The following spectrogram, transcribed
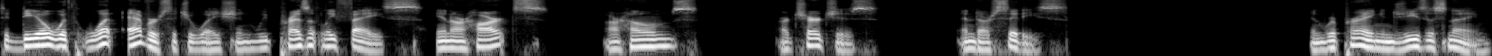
to deal with whatever situation we presently face in our hearts, our homes, our churches, and our cities. And we're praying in Jesus' name.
